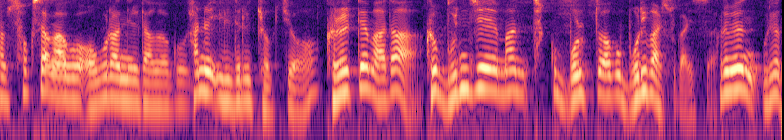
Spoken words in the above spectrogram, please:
참 속상하고 억울한 일 당하고 하는 일들을 겪죠. 그럴 때마다 그 문제에만 자꾸 몰두하고 몰입할 수가 있어요. 그러면 우리가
